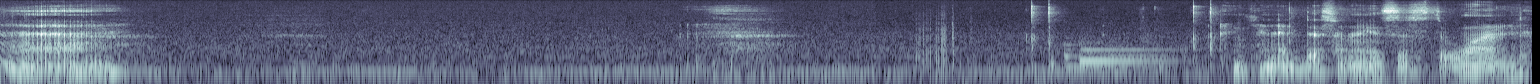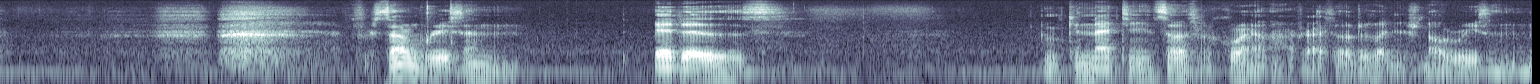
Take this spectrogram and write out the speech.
Uh, this is the one. Some reason, it is. I'm connecting, so it's recording on the hard drive, so there's, like, there's no reason.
